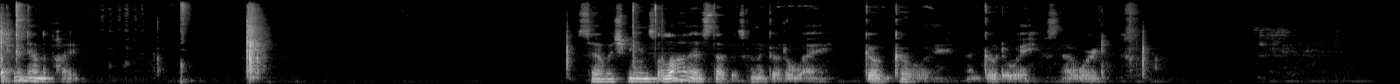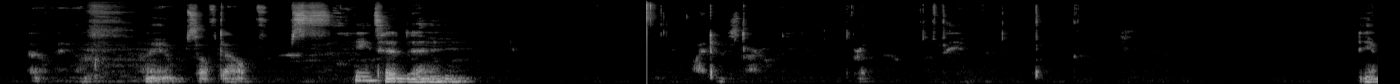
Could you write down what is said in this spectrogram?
Coming down the pipe. So, which means a lot of that stuff is going to go away. Go, go away. Not go away. Is that a word? Oh man, I am self doubt. See today. Why did I start? Yeah.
